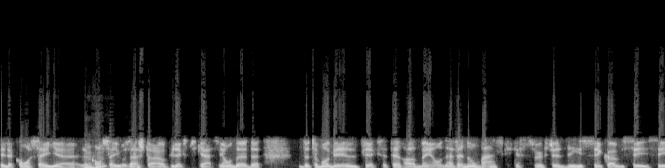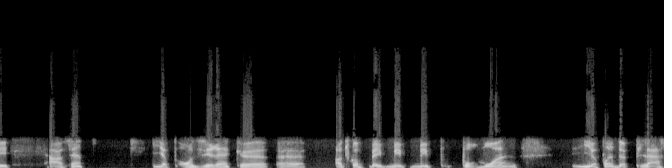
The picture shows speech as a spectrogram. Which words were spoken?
c'est le conseil, euh, le Mhm. conseil aux acheteurs, puis l'explication de, de d'automobile, puis etc. Mais on avait nos masques. Qu'est-ce que tu veux que je te dise? C'est comme, c'est, c'est, en fait, il y a, on dirait que, euh, en tout cas, ben, mais, mais pour moi, il n'y a pas de place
